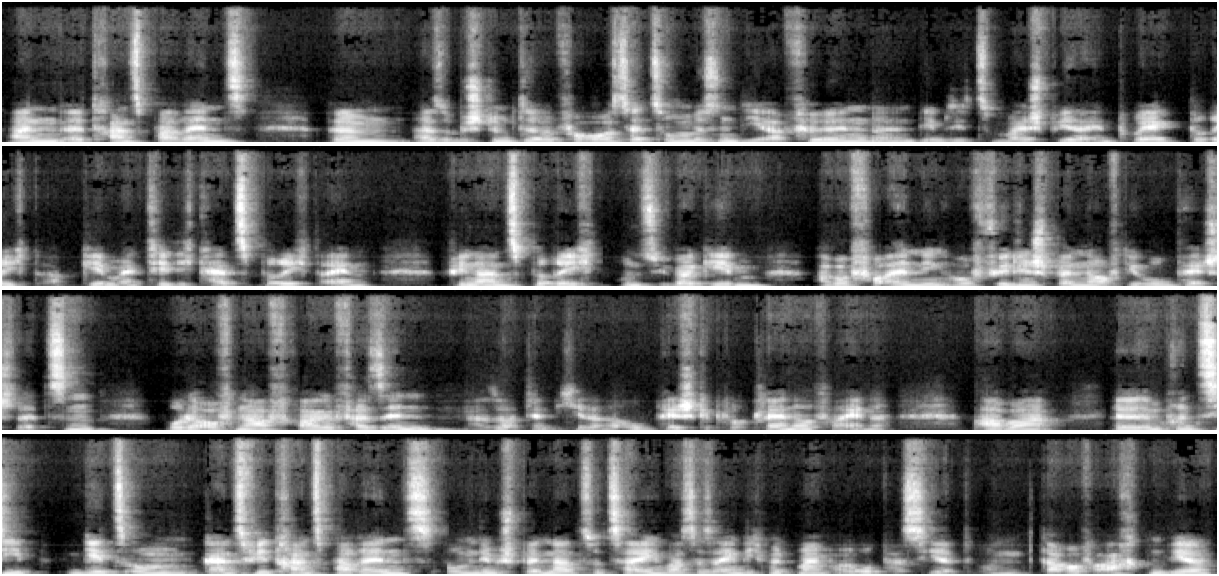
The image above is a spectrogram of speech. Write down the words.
an äh, Transparenz. Ähm, also bestimmte Voraussetzungen müssen die erfüllen, indem sie zum Beispiel einen Projektbericht abgeben, einen Tätigkeitsbericht, einen Finanzbericht uns übergeben, aber vor allen Dingen auch für den Spender auf die Homepage setzen oder auf Nachfrage versenden. Also hat ja nicht jeder eine Homepage, gibt auch kleinere Vereine. Aber äh, im Prinzip geht es um ganz viel Transparenz, um dem Spender zu zeigen, was ist eigentlich mit meinem Euro passiert. Und darauf achten wir.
